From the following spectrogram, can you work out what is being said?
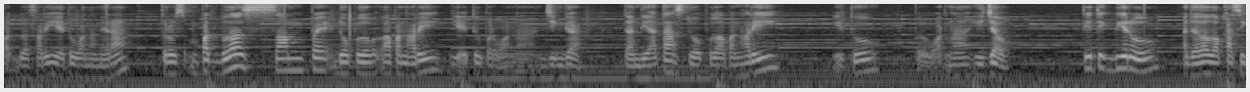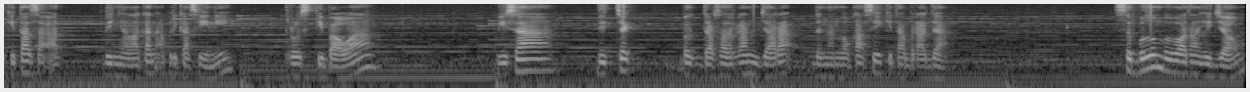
14 hari yaitu warna merah, terus 14 sampai 28 hari yaitu berwarna jingga dan di atas 28 hari itu berwarna hijau. Titik biru adalah lokasi kita saat dinyalakan aplikasi ini. Terus di bawah bisa dicek berdasarkan jarak dengan lokasi kita berada. Sebelum berwarna hijau,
